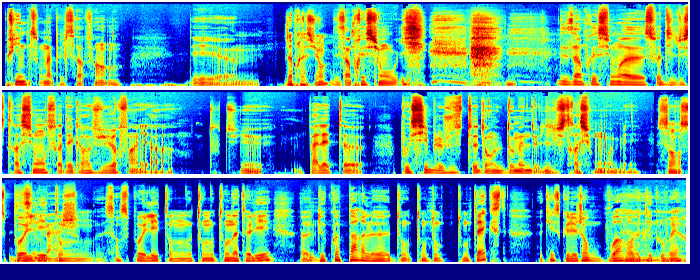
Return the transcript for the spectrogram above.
prints, on appelle ça, enfin, des, euh, Des impressions des impressions, oui. des impressions, soit d'illustration, soit des gravures. Enfin, il y a toute une, une palette possible juste dans le domaine de l'illustration. Mais sans spoiler, ton, sans spoiler ton, ton, ton atelier, euh, Mm. de quoi parle ton, ton, ton, ton texte? Qu'est-ce que les gens vont pouvoir euh, Euh, découvrir?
